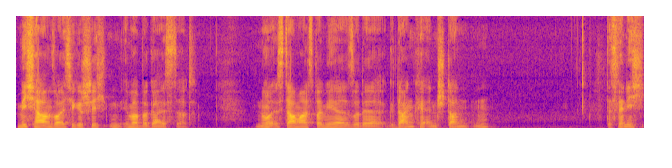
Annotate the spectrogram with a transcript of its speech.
Mich haben solche Geschichten immer begeistert. Nur ist damals bei mir so der Gedanke entstanden, dass wenn ich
